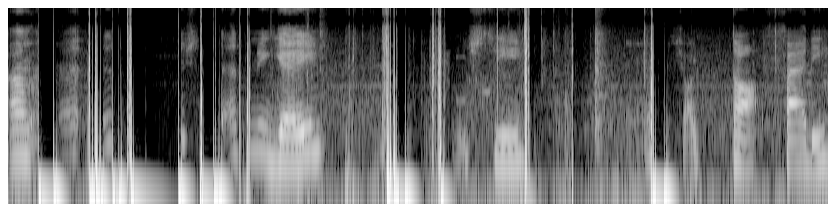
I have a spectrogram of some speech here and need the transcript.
Um, uh, is Anthony gay? You see, shut the fatty,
